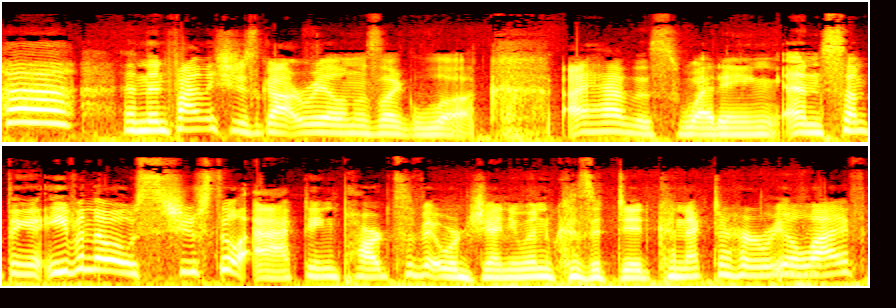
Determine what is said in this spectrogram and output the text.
ah. And then finally, she just got real and was like, look, I have this wedding. And something, even though it was, she was still acting, parts of it were genuine because it did connect to her real life.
